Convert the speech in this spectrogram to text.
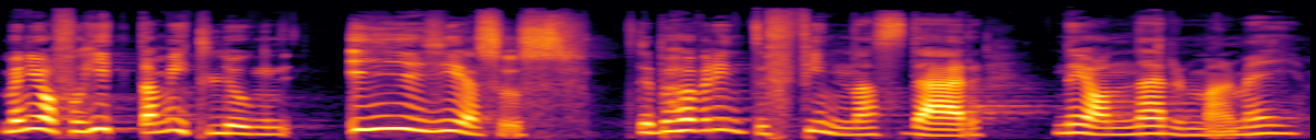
Men jag får hitta mitt lugn i Jesus. Det behöver inte finnas där när jag närmar mig.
